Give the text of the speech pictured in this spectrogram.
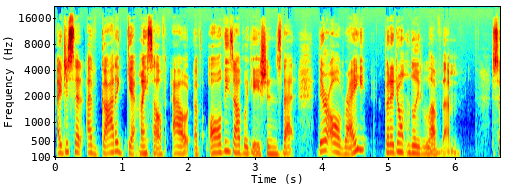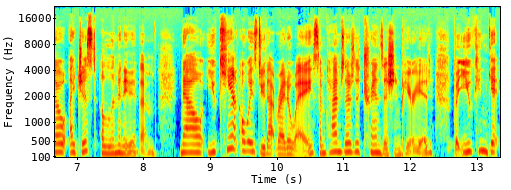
I just said, I've got to get myself out of all these obligations that they're all right, but I don't really love them. So I just eliminated them. Now, you can't always do that right away. Sometimes there's a transition period, but you can get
